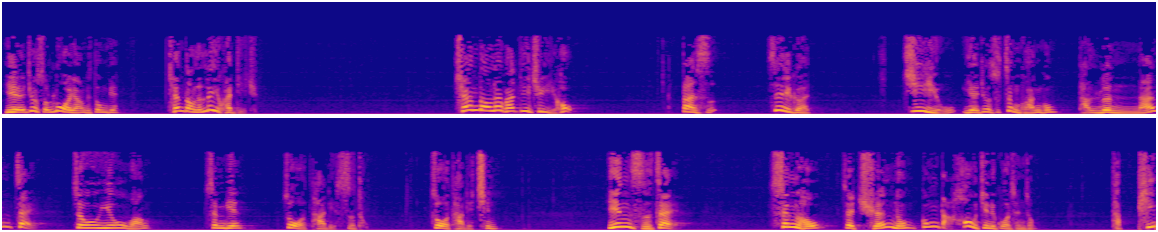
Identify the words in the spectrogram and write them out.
也就是洛阳的东边，迁到了那块地区。迁到那块地区以后，但是这个季友，也就是郑桓公，他仍然在周幽王身边做他的师徒，做他的亲。因此，在申侯在全农攻打镐京的过程中，他拼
